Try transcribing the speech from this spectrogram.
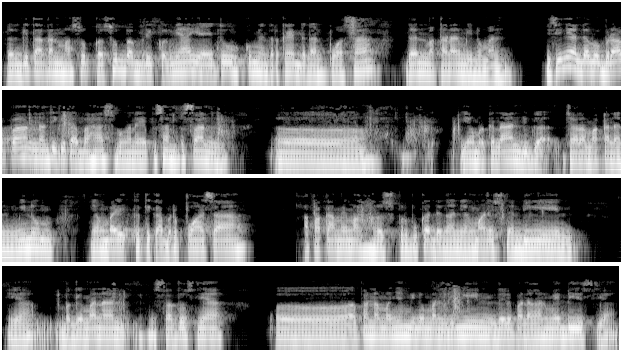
dan kita akan masuk ke subbab berikutnya yaitu hukum yang terkait dengan puasa dan makanan minuman. Di sini ada beberapa nanti kita bahas mengenai pesan-pesan uh, yang berkenaan juga cara makan dan minum yang baik ketika berpuasa. Apakah memang harus berbuka dengan yang manis dan dingin? Ya, bagaimana statusnya uh, apa namanya minuman dingin dari pandangan medis ya.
